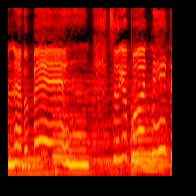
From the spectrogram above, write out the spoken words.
Never been. Till you put me down.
